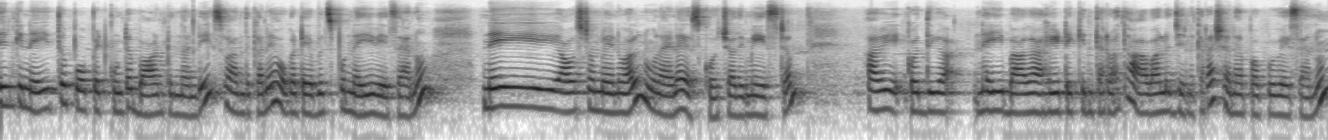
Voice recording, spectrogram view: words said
దీనికి నెయ్యితో పోపు పెట్టుకుంటే బాగుంటుందండి. సో అందుకనే ఒక టేబుల్ స్పూన్ నెయ్యి వేశాను. నెయ్యి అవసరం లేని వాళ్ళు నూనె అయినా వేసుకోవచ్చు. అది మీ ఇష్టం. అవి కొద్దిగా నెయ్యి బాగా హీట్ ఎక్కిన తర్వాత ఆవాలు జీలకర్ర శనగపప్పు వేసాను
